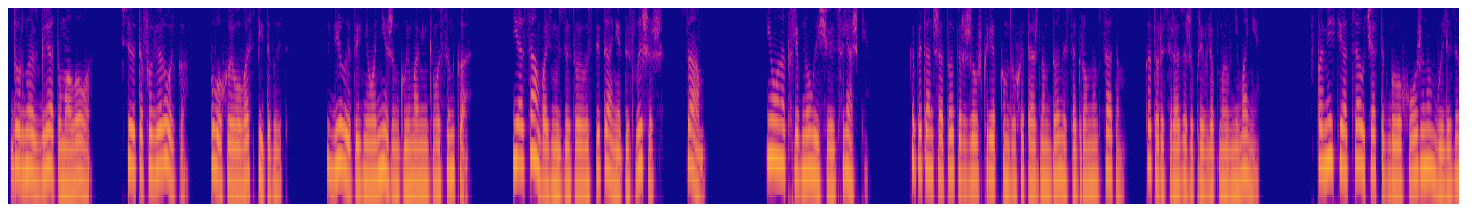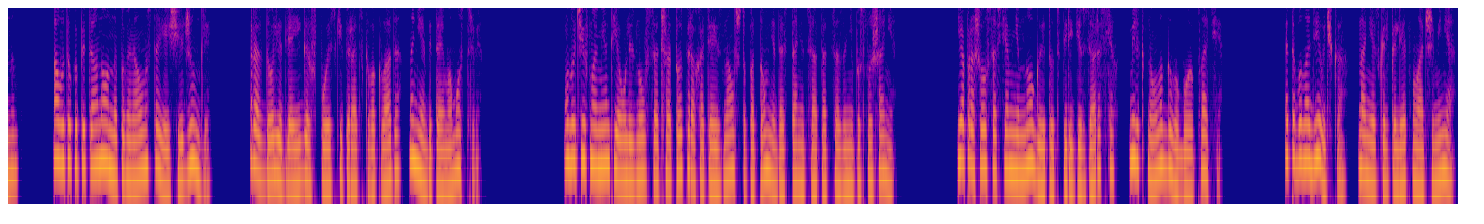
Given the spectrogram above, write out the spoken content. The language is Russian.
Дурной взгляд у малого. Все это фаверолька, плохо его воспитывает. Сделает из него неженку и маменького сынка. Я сам возьмусь за твое воспитание, ты слышишь? Сам. И он отхлебнул еще из фляжки. Капитан Шатопер жил в крепком двухэтажном доме с огромным садом, который сразу же привлек мое внимание. В поместье отца участок был ухоженным, вылизанным, а вот у капитана он напоминал настоящие джунгли. Раздолье для игр в поиске пиратского клада на необитаемом острове. Улучив момент, я улизнул в сад шатопера, хотя и знал, что потом мне достанется от отца за непослушание. Я прошел совсем немного, и тут впереди в зарослях мелькнуло голубое платье. Это была девочка, на несколько лет младше меня.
